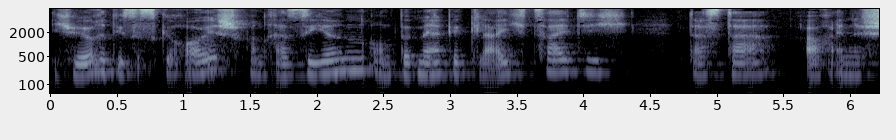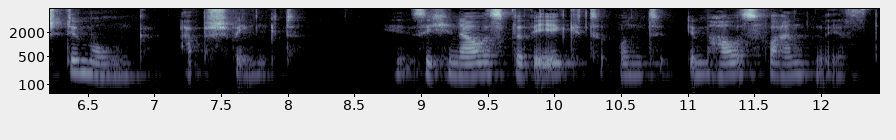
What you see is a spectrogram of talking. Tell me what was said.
Ich höre dieses Geräusch von Rasieren und bemerke gleichzeitig, dass da auch eine Stimmung abschwingt, sich hinaus bewegt und im Haus vorhanden ist.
